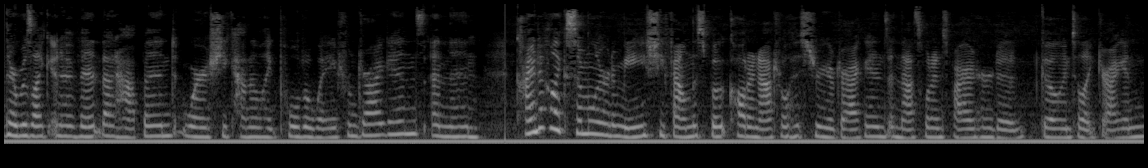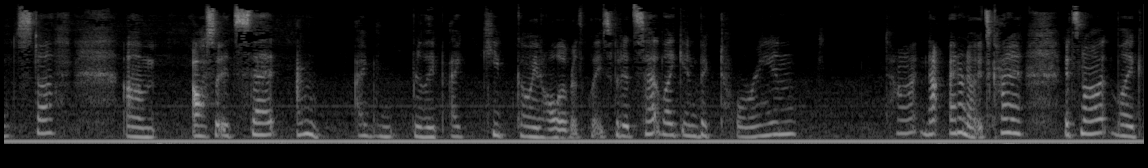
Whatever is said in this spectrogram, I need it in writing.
there was like an event that happened where she kind of like pulled away from dragons and then kind of like similar to me she found this book called a natural history of dragons and that's what inspired her to go into like dragon stuff. Um also it's set i'm i really i keep going all over the place but it's set like in victorian time not i don't know it's kind of it's not like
